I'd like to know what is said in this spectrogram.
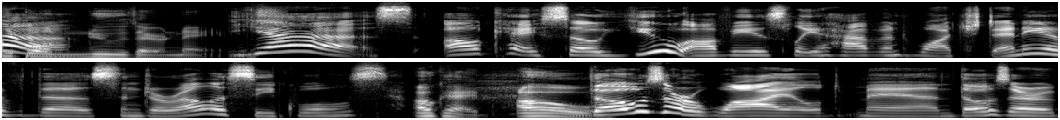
people knew their names. Yes. Okay. So you obviously haven't watched any of the Cinderella sequels. Okay. Oh. Those are wild, man. Those are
